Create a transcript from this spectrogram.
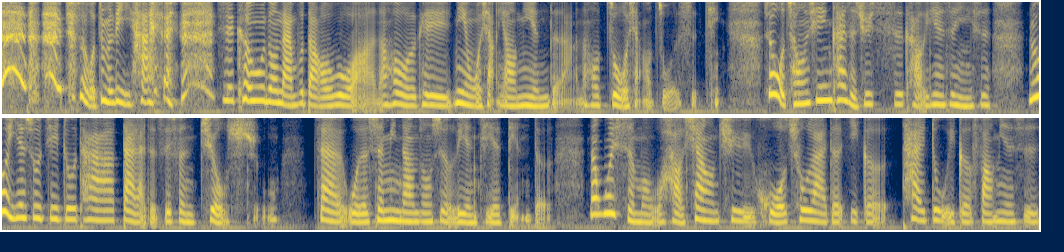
就是我这么厉害，这些科目都难不倒我啊。然后我可以念我想要念的啊，然后做我想要做的事情。所以我重新开始去思考一件事情是：如果耶稣基督他带来的这份救赎。在我的生命当中是有连接点的。那为什么我好像去活出来的一个态度，一个方面是，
